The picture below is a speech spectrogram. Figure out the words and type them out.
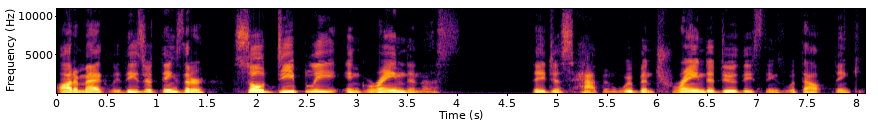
automatically. These are things that are so deeply ingrained in us they just happen. We've been trained to do these things without thinking.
